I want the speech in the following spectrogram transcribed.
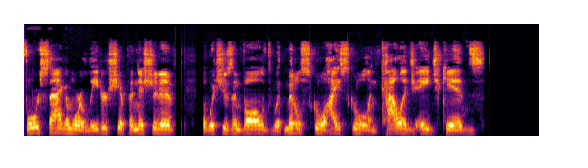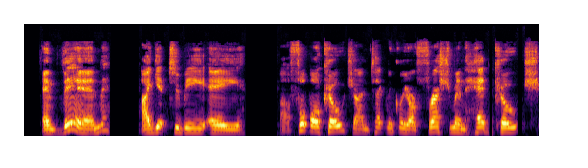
for Sagamore Leadership Initiative, which is involved with middle school, high school, and college age kids. And then I get to be a uh, football coach. I'm technically our freshman head coach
